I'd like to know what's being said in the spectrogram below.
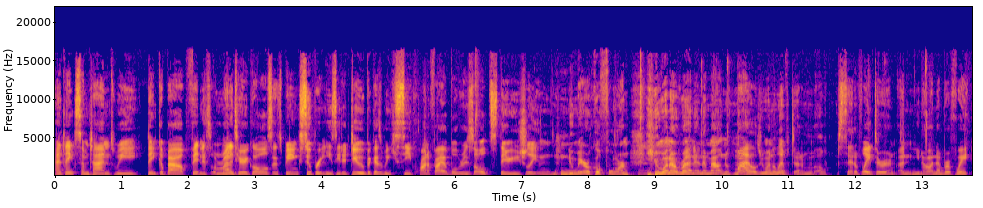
I think sometimes we think about fitness or monetary goals as being super easy to do because we see quantifiable results. They're usually in numerical form. Mm-hmm. You want to run an amount of miles, you want to lift a, set of weights or, a, you know, a number of weight.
